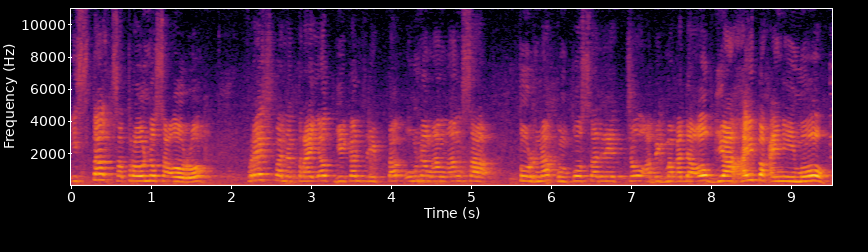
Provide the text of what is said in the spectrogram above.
start sa trono sa oro. Fresh pa nag tryout gikan flip top unang ang ang sa turna kumposta diretso abig makadaog yahay ba kay nimo.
